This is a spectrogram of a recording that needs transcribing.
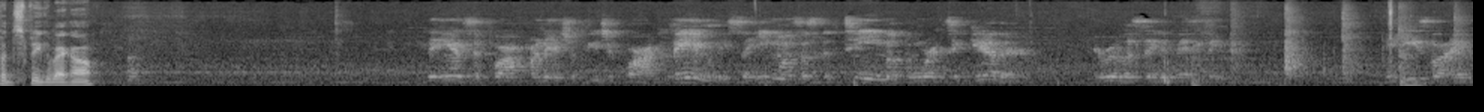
Put the speaker back on. the answer for our financial future for our family. So he wants us to team up and work together in real estate investing. And he's like,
